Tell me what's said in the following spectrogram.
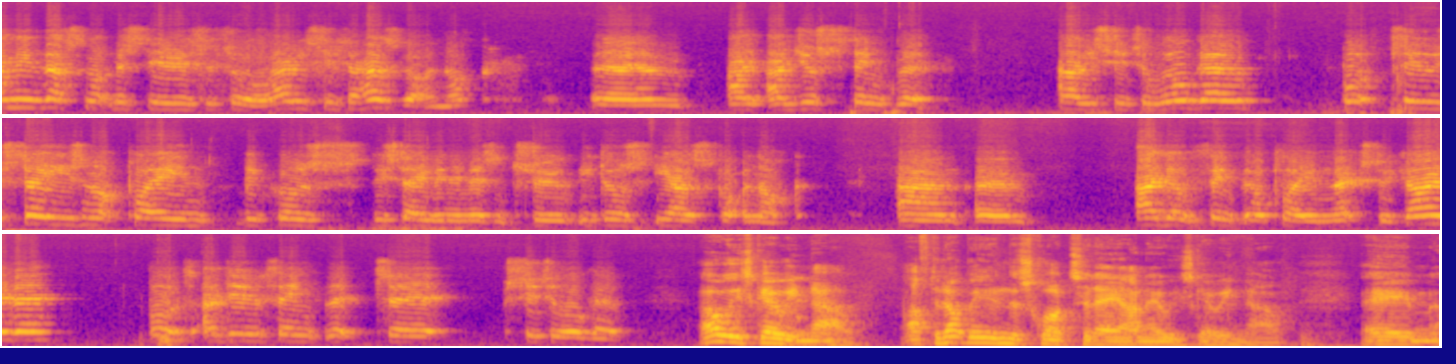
I mean, that's not mysterious at all. Harry Souttar has got a knock. Um, I, I just think that Harry Souttar will go. But to say he's not playing because they're saving him isn't true. He does. He has got a knock, and um, I don't think they'll play him next week either. But I do think that uh, will go. Oh, he's going now. After not being in the squad today, I know he's going now. Um,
